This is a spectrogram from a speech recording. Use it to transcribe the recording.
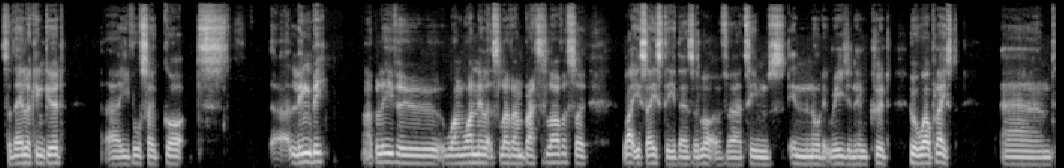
so they're looking good. Uh, you've also got uh, Lyngby, I believe, who won 1 0 at Slovan Bratislava. So, like you say, Steve, there's a lot of uh, teams in the Nordic region who could, who are well placed. And,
